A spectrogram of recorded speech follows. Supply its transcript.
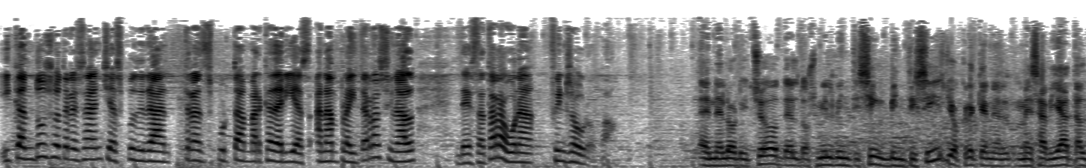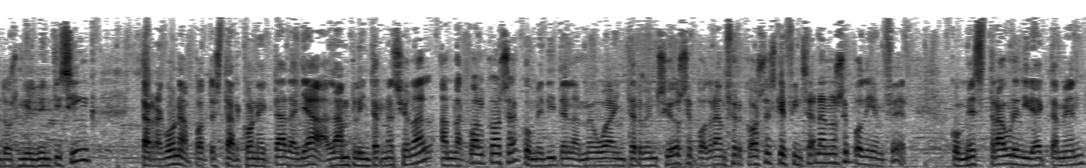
i que en dos o tres anys ja es podran transportar mercaderies en ample internacional des de Tarragona fins a Europa en l'horitzó del 2025-26, jo crec que en el més aviat del 2025, Tarragona pot estar connectada ja a l'ample internacional, amb la qual cosa, com he dit en la meva intervenció, se podran fer coses que fins ara no se podien fer, com és traure directament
